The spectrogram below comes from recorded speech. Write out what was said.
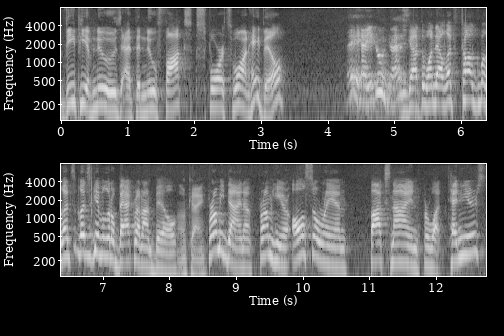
VP of News at the new Fox Sports One. Hey, Bill. Hey, how you doing, guys? You got the one now. Let's talk. Let's let's give a little background on Bill. Okay. From Edina, from here, also ran Fox 9 for what? Ten years?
